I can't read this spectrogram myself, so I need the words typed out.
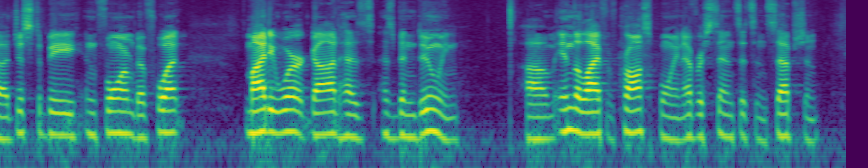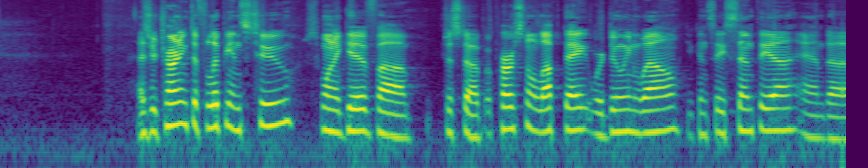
uh, just to be informed of what mighty work God has has been doing um, in the life of Crosspoint ever since its inception. As you're turning to Philippians 2, just want to give uh, just a, a, personal update. We're doing well. You can see Cynthia and uh,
